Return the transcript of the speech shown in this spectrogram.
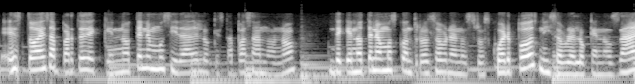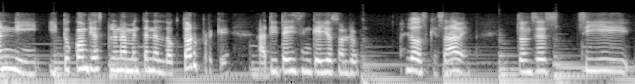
es toda esa parte de que no tenemos idea de lo que está pasando, ¿no? De que no tenemos control sobre nuestros cuerpos, ni sobre lo que nos dan, y tú confías plenamente en el doctor, porque a ti te dicen que ellos son los que saben. Entonces, sí,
